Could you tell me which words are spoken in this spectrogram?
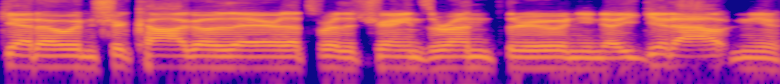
ghetto in Chicago there, that's where the trains run through. And, you know, you get out and you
